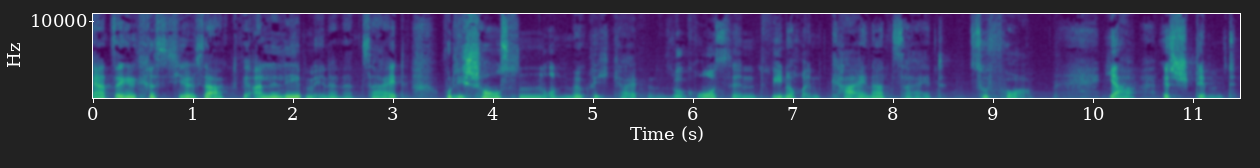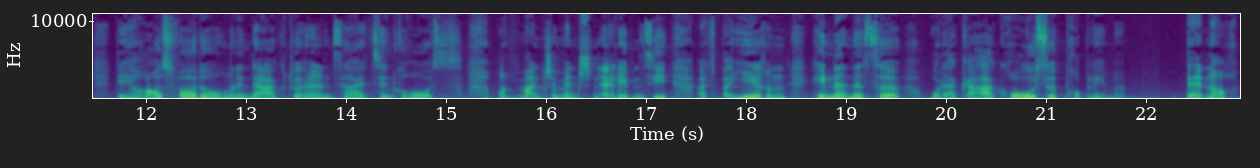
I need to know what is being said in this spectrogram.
Erzengel Christiel sagt, wir alle leben in einer Zeit, wo die Chancen und Möglichkeiten so groß sind wie noch in keiner Zeit zuvor. Ja, es stimmt, die Herausforderungen in der aktuellen Zeit sind groß, und manche Menschen erleben sie als Barrieren, Hindernisse oder gar große Probleme. Dennoch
